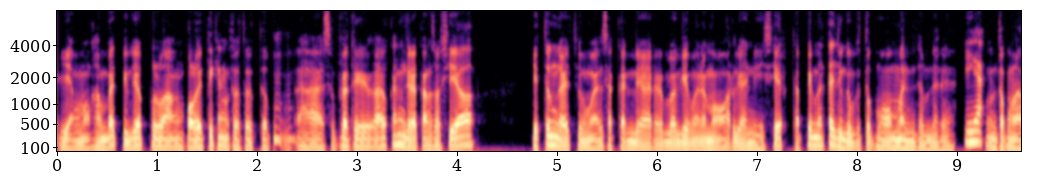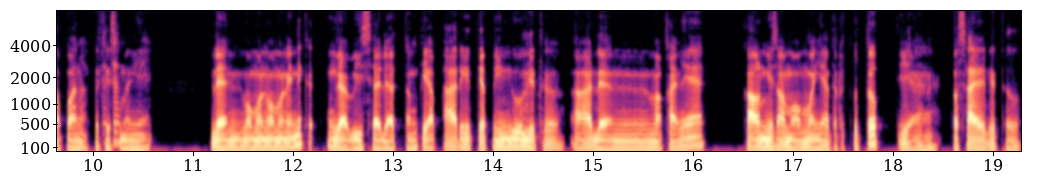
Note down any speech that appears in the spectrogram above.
yang menghambat juga peluang politik yang tertutup. Mm-mm. Eh, seperti kita tahu kan gerakan sosial itu nggak cuma sekedar bagaimana mau organisir, tapi mereka juga butuh momen sebenarnya Iya. untuk melakukan aktivismenya. Dan momen-momen ini nggak bisa datang tiap hari, tiap minggu Mm-mm. gitu. Eh, dan makanya kalau misal momennya tertutup, ya selesai gitu.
